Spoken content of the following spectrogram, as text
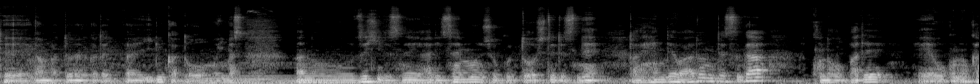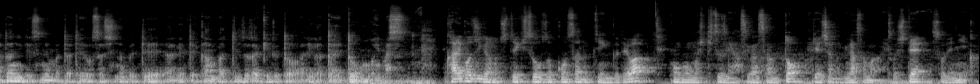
て頑張っておられる方いっぱいいるかと思います。あの、ぜひですね、やはり専門職としてですね、大変ではあるんですが、この場でえー、多くの方にですね、また手を差し伸べてあげて頑張っていただけるとありがたいと思います。介護事業の知的創造コンサルティングでは、今後も引き続き長谷川さんと経営者の皆様、そしてそれに関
